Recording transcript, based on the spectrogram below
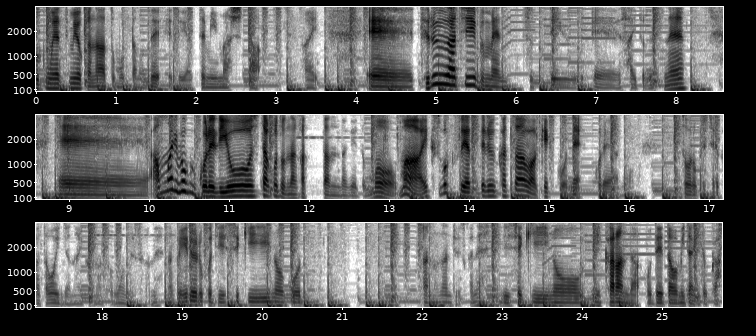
僕もやってみようかなと思ったので、えっ、と、やってみました。はい。えー、True Achievements っていう、えー、サイトですね。えー、あんまり僕これ利用したことなかったんだけども、まあ、Xbox やってる方は結構ね、これ、あの、登録してる方多いんじゃないかなと思うんですがね。なんかいろいろこう実績のこう、あの、なんていうんですかね、実績のに絡んだこうデータを見たりとか、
